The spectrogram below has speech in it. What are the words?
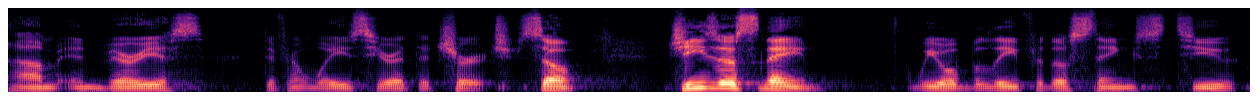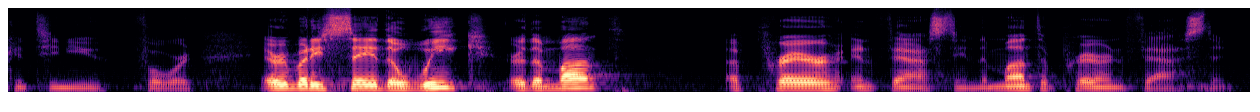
um, in various different ways here at the church. So, Jesus' name we will believe for those things to continue forward. Everybody say the week or the month of prayer and fasting, the month of prayer and fasting.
